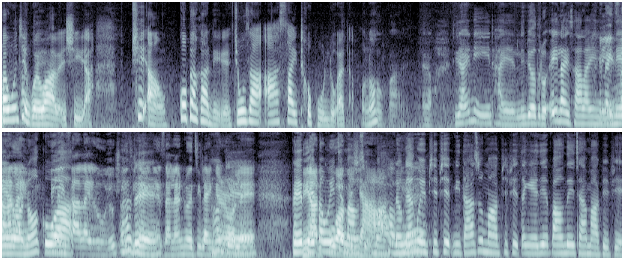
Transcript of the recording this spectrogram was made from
ပတ်ဝန်းကျင်ကွဲဝါပဲရှိတာဖြစ်အောင်ကိုယ့်ဘက်ကနေလည်းစူးစမ်းအားစိုက်ထုတ်ဖို့လိုအပ်တာပေါ့နော်ဟုတ်ပါတယ်အဲ့တော့ဒီတိုင်းနေရင်ထိုင်ရင်လင်းပြောသလိုအိတ်လိုက်စားလိုက်ခိနေလိုက်နေစားလိုတော့က်နော်ကိုကခိလိုက်စားလိုက်ဟိုရုပ်ရှင်ကြည့်လိုက်နေဇလန်တွဲကြည့်လိုက်နေတော့လေ ဘယ်ဘယ်ပတ်ဝန်းကျင်မှာမဆိုနေရာမှာတစ်ခုကလုပ်ငန်းခွင်ဖြစ်ဖြစ်မိသားစုမှာဖြစ်ဖြစ်တငယ်ချင်းပေါင်းသေးချာမှာဖြစ်ဖြစ်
